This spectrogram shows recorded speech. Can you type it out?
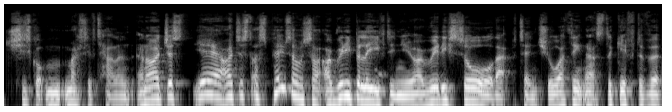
she's got massive talent. And I just, yeah, I just, I suppose I was like, I really believed in you. I really saw that potential. I think that's the gift of a,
